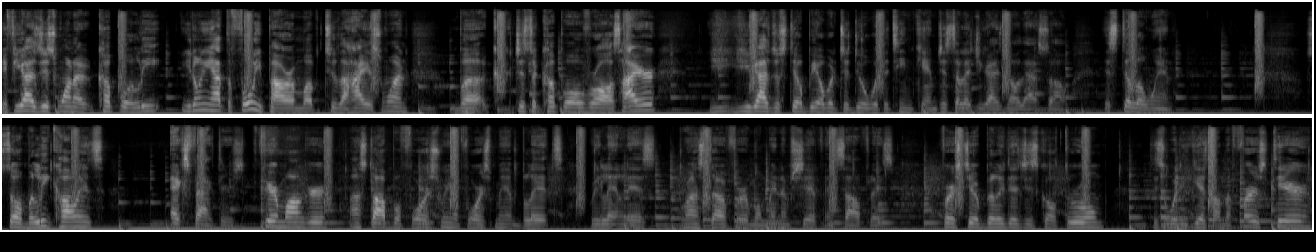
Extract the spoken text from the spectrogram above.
if you guys just want a couple elite, you don't even have to fully power them up to the highest one, but just a couple overalls higher, you, you guys will still be able to do it with the team cam. Just to let you guys know that. So it's still a win. So Maliek Collins, X factors Fearmonger, Unstoppable Force, Reinforcement, Blitz, Relentless, Run Stuffer, Momentum Shift, and Selfless. First tier ability to just go through them. This is what he gets on the first tier.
